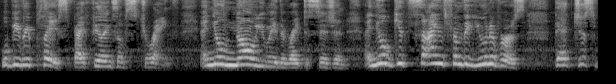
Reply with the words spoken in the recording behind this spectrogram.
will be replaced by feelings of strength. And you'll know you made the right decision. And you'll get signs from the universe that just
